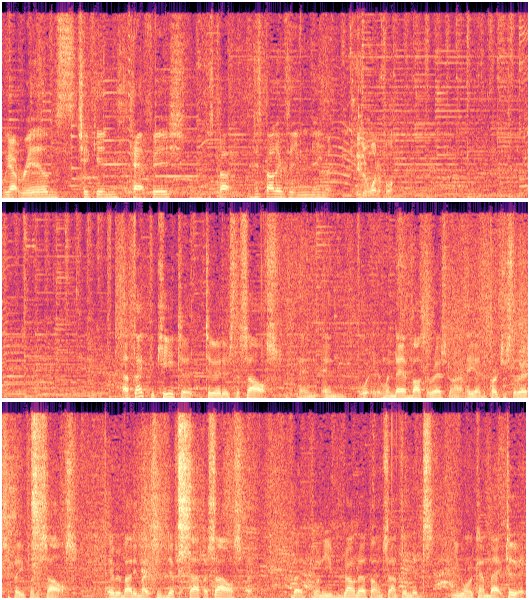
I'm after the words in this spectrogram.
We got ribs, chicken, catfish, just about just about everything you name it. These are wonderful. I think the key to, to it is the sauce. And, and w- when Dad bought the restaurant, he had to purchase the recipe for the sauce. Everybody makes a different type of sauce, but, but when you've grown up on something, it's, you want to come back to it.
